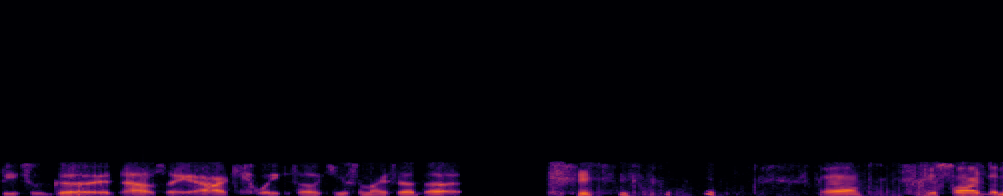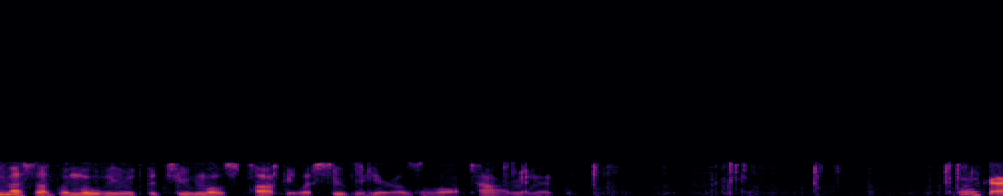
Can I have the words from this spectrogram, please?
be too good. I was like, oh, I can't wait until you somebody said that. Well, it's hard to mess up a movie with the two most popular superheroes of all time in it. Okay,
